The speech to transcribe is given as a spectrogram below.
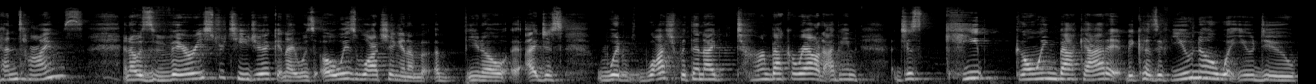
10 times and i was very strategic and i was always watching and i'm a, you know i just would watch but then i'd turn back around. I mean just keep going back at it because if you know what you do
